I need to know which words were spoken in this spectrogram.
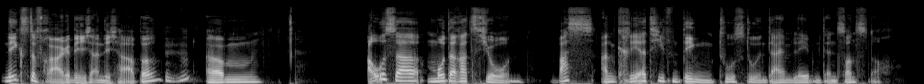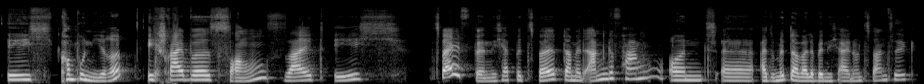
Nächste Frage, die ich an dich habe. Mhm. Ähm, außer Moderation, was an kreativen Dingen tust du in deinem Leben denn sonst noch? Ich komponiere. Ich schreibe Songs, seit ich zwölf bin. Ich habe mit zwölf damit angefangen und äh, also mittlerweile bin ich 21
